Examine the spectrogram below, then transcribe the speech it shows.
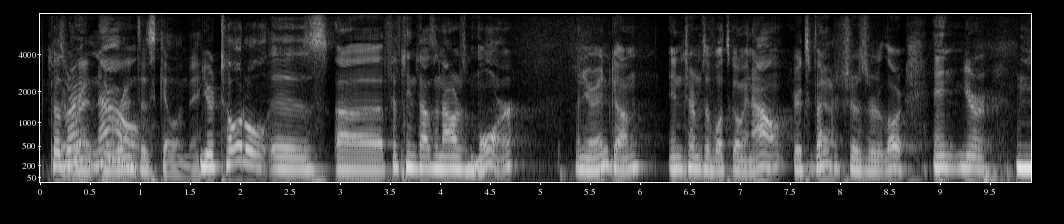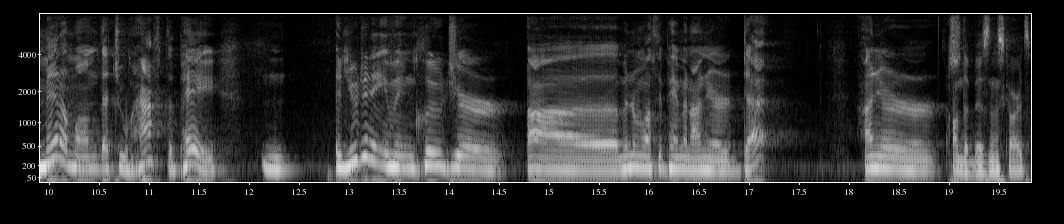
Because right rent, now, the rent is killing me. Your total is uh, fifteen thousand dollars more than your income in terms of what's going out. Your expenditures are lower, and your minimum that you have to pay, and you didn't even include your uh, minimum monthly payment on your debt, on your on the business cards.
